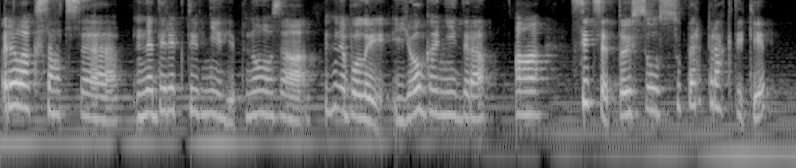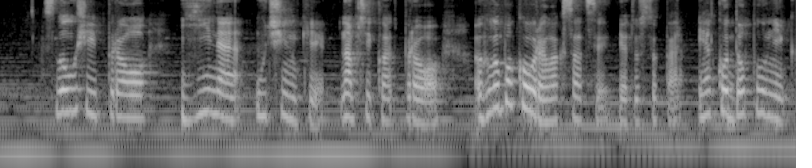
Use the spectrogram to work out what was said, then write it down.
relaxace, nedirektivní hypnóza neboli yoga nidra. A sice to jsou super praktiky, slouží pro jiné účinky, například pro hlubokou relaxaci je to super. Jako doplněk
